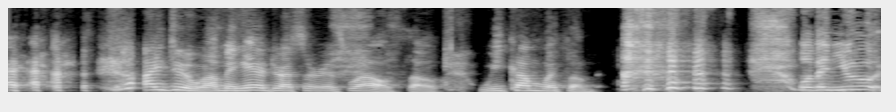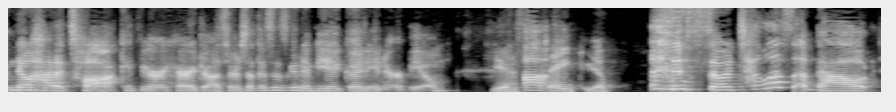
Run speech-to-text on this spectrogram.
I do. I'm a hairdresser as well, so we come with them. well, then you know how to talk if you're a hairdresser. So this is going to be a good interview. Yes, Uh, thank you. so tell us about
